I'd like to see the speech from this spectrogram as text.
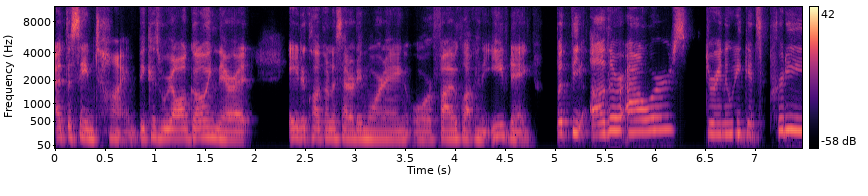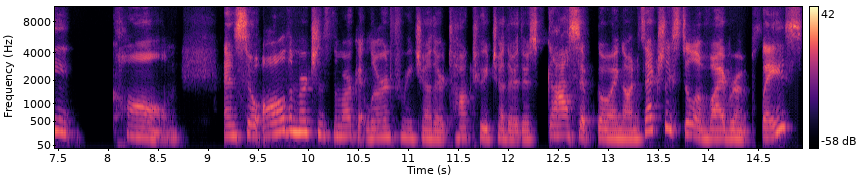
at the same time because we're all going there at eight o'clock on a Saturday morning or five o'clock in the evening. But the other hours during the week, it's pretty calm. And so all the merchants in the market learn from each other, talk to each other. There's gossip going on. It's actually still a vibrant place,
